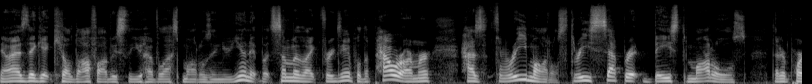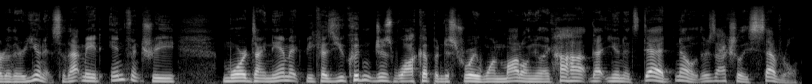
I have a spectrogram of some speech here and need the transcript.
Now, as they get killed off, obviously you have less models in your unit, but some of like, for example, the power armor has three models, three separate based models that are part of their unit. So that made infantry more dynamic because you couldn't just walk up and destroy one model and you're like, haha, that unit's dead. No, there's actually several.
